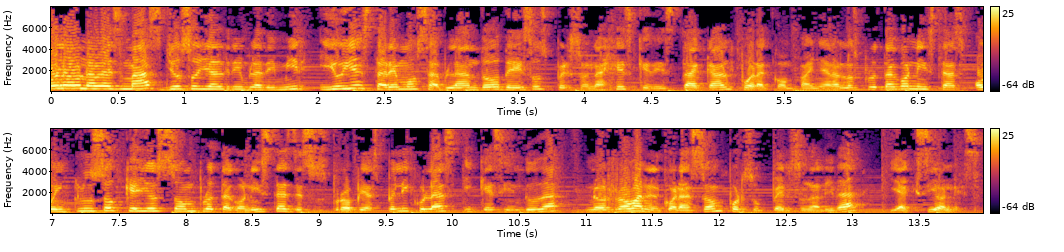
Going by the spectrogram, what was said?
Hola una vez más, yo soy Aldrin Vladimir y hoy estaremos hablando de esos personajes que destacan por acompañar a los protagonistas o incluso que ellos son protagonistas de sus propias películas y que sin duda nos roban el corazón por su personalidad y acciones.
